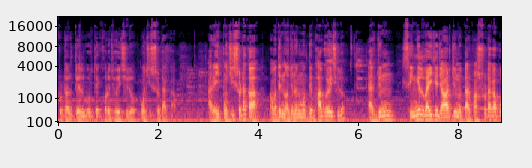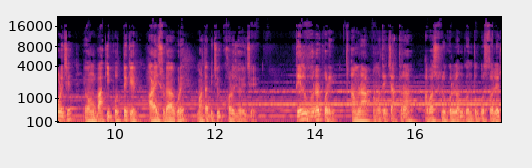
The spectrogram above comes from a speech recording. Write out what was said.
টোটাল তেল ভরতে খরচ হয়েছিল পঁচিশশো টাকা। আর এই পঁচিশশো টাকা আমাদের নজনের মধ্যে ভাগ হয়েছিল। একজন সিঙ্গেল বাইকে যাওয়ার জন্য তার পাঁচশো টাকা পড়েছে এবং বাকি প্রত্যেকের আড়াইশো টাকা করে মাথাপিছু খরচ হয়েছে। তেল ভরার পরে আমরা আমাদের যাত্রা আবার শুরু করলাম গন্তব্যস্থলের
